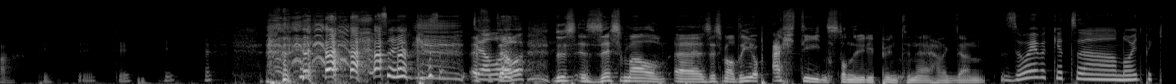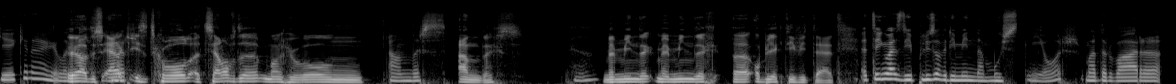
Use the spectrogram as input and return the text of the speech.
A, B, C, D, Even tellen. tellen. Dus 6 maal, eh 6 maal 3 op 18 stonden jullie punten eigenlijk dan. Zo heb ik het eh, nooit bekeken, eigenlijk. Ja, dus eigenlijk Maar is het gewoon hetzelfde, maar gewoon Anders. anders. Met minder, met minder eh, objectiviteit. Het ding was, die plus of die min, dat moest niet, hoor. Maar er waren,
